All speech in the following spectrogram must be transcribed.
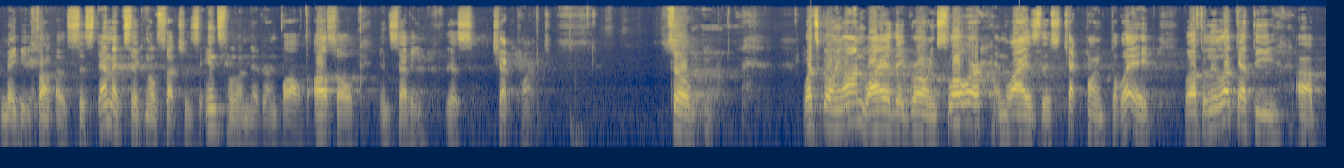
maybe from uh, systemic signals such as insulin that are involved also in setting this checkpoint. So what's going on? Why are they growing slower? And why is this checkpoint delayed? Well, if we look at the uh,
